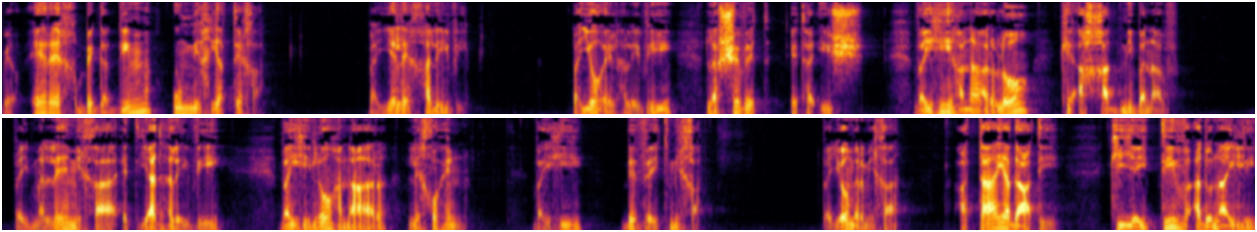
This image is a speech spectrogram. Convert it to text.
וערך בגדים ומחייתך. וילך הלוי. ויואל הלוי לשבת את האיש, ויהי הנער לו כאחד מבניו. וימלא מיכה את יד הלוי, ויהי לו הנער לכהן, ויהי בבית מיכה. ויאמר מיכה, עתה ידעתי, כי ייטיב אדוני לי,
